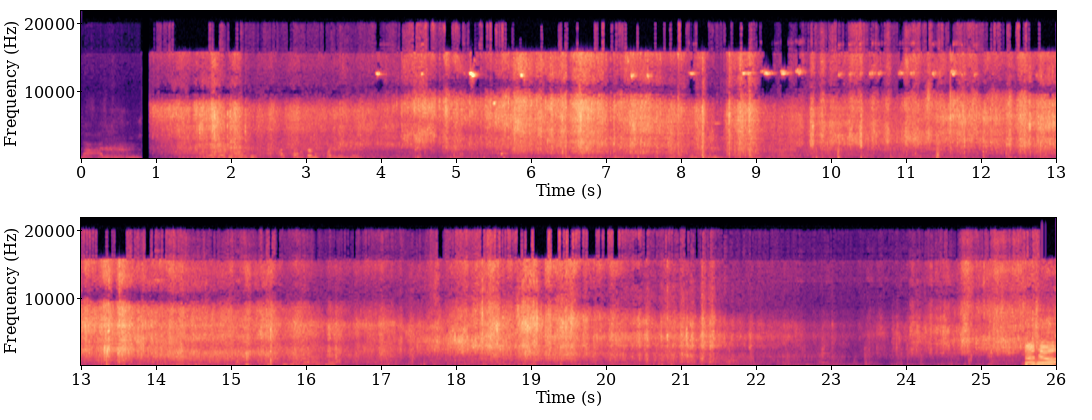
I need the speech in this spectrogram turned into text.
나 아니. 아, 저부터 놓고 왔네, 이제. 안녕하세요.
